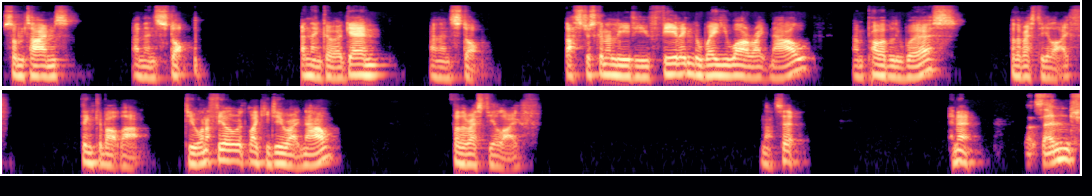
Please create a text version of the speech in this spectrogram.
sometimes and then stop and then go again and then stop. That's just going to leave you feeling the way you are right now and probably worse for the rest of your life. Think about that. Do you want to feel like you do right now for the rest of your life? And that's it. Isn't it? That's end.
